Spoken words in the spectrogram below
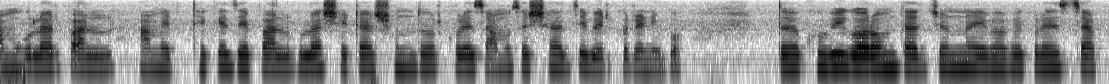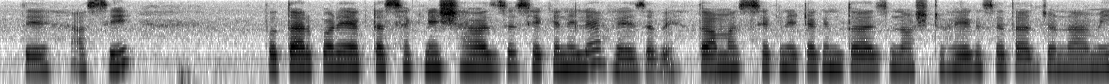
আমগুলার পাল, আমের থেকে যে পালগুলা, সেটা সুন্দর করে চামচের সাহায্যে বের করে নিব। তো খুবই গরম, তার জন্য এভাবে করে চাপতে আসি। তো তারপরে একটা সেকনির সাহায্যে সেকে নিলে হয়ে যাবে। তো আমার সেকনিটা কিন্তু আজ নষ্ট হয়ে গেছে, তার জন্য আমি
